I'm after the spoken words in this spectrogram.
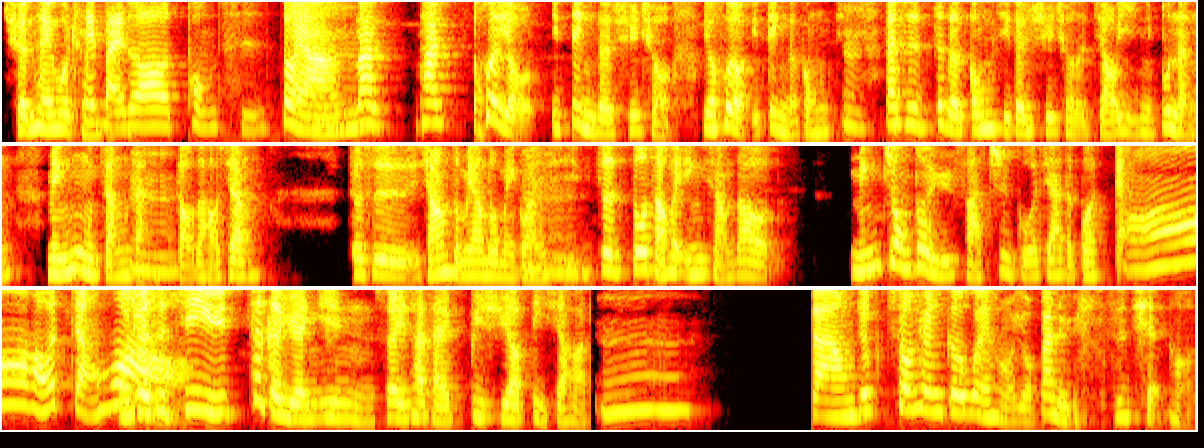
全黑或全白，黑白都要通吃。对啊，嗯、那它会有一定的需求，也会有一定的供给，嗯、但是这个供给跟需求的交易，你不能明目张胆，嗯、搞得好像就是想要怎么样都没关系，嗯、这多少会影响到。民众对于法治国家的观感哦，好会讲话、哦。我觉得是基于这个原因，所以他才必须要地下化。嗯，那我们就奉劝各位哈，有伴侣 之前哈，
